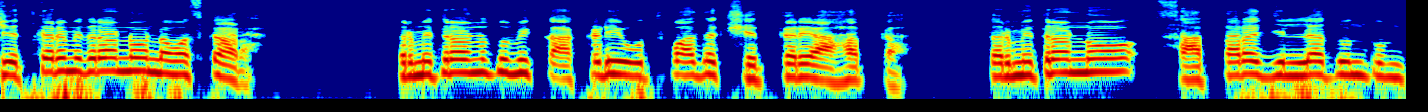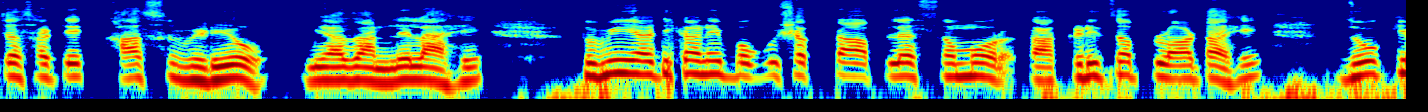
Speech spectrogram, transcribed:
शेतकरी मित्रांनो नमस्कार. तर मित्रांनो तुम्ही काकडी उत्पादक शेतकरी आहात का? तर मित्रांनो सातारा जिल्ह्यातून तुमच्यासाठी एक खास व्हिडिओ मी आज आणलेला आहे. तुम्ही या ठिकाणी बघू शकता आपल्यासमोर काकडीचा प्लॉट आहे जो की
